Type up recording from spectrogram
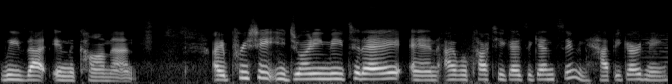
leave that in the comments. I appreciate you joining me today and I will talk to you guys again soon. Happy gardening.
